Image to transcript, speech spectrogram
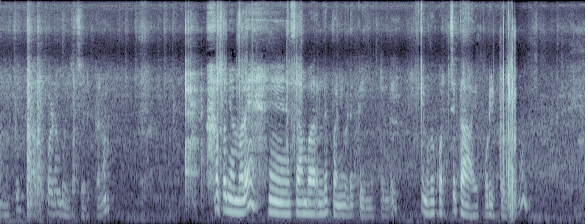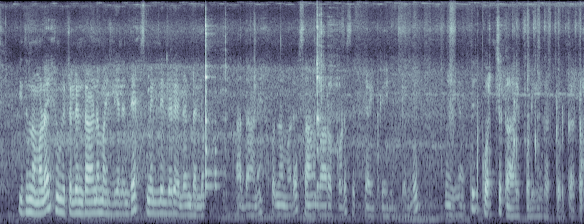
നമുക്ക് പപ്പടം പൊരിച്ചെടുക്കണം. അപ്പോൾ നമ്മളെ സാമ്പാറിന്റെ പണി കഴിഞ്ഞിട്ടുണ്ട്. നമുക്ക് കുറച്ച് കായപ്പൊടി ഇട്ട് കൊടുക്കണം. ഇത് നമ്മളെ വീട്ടിലുണ്ടാകുന്ന മല്ലിയലിന്റെ സ്മെല്ലിന്റെ ഒരു ഇല ഉണ്ടല്ലോ. അതാണ് അപ്പോൾ നമ്മുടെ സാമ്പാറൊക്കെ കൂടെ സെറ്റായി കഴിഞ്ഞിട്ടുണ്ട്. അതിനകത്ത് കുറച്ച് കായപ്പൊടിയും ഇട്ടുകൊടുക്കാം ഇട്ട് കൊടുക്കാം കേട്ടോ.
